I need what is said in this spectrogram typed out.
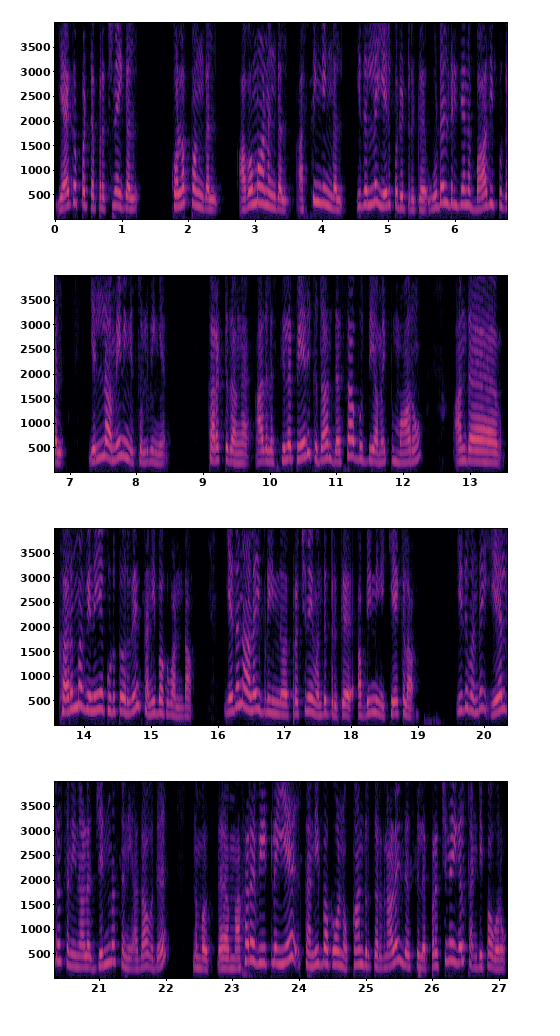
ஏகப்பட்ட பிரச்சனைகள் குழப்பங்கள் அவமானங்கள் அசிங்கங்கள் இதெல்லாம் ஏற்பட்டுட்டு இருக்கு உடல் ரீதியான பாதிப்புகள் எல்லாமே நீங்க சொல்லுவீங்க. கரெக்டு தாங்க. அதுல சில பேருக்கு தான் தசா புத்தி அமைப்பு மாறும். அந்த கர்ம வினையை கொடுக்கறதே சனி பகவான் தான். எதனால் இப்படி இந்த பிரச்சனை வந்துட்டு இருக்கு அப்படின்னு நீங்கள் கேட்கலாம். இது வந்து ஏழரை சனினால ஜென்ம சனி அதாவது நம்ம த- மகர வீட்டிலேயே சனி பகவான் உட்கார்ந்துருக்கிறதுனால இந்த சில பிரச்சனைகள் கண்டிப்பாக வரும்.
